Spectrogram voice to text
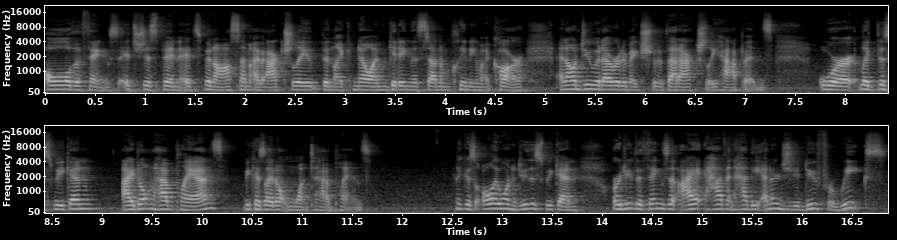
all the things. It's just been it's been awesome. I've actually been like, no, I'm getting this done. I'm cleaning my car, and I'll do whatever to make sure that that actually happens. Or like this weekend, I don't have plans because I don't want to have plans. Because all I want to do this weekend are do the things that I haven't had the energy to do for weeks.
